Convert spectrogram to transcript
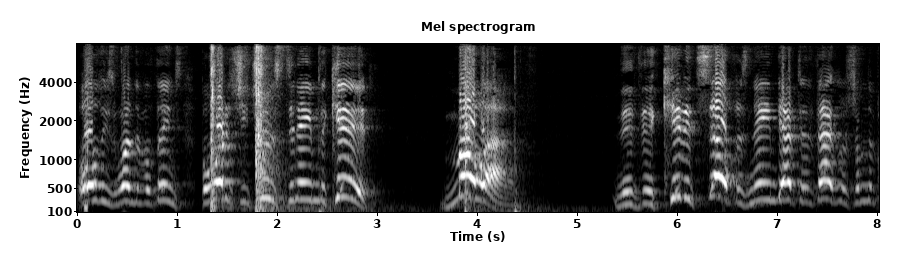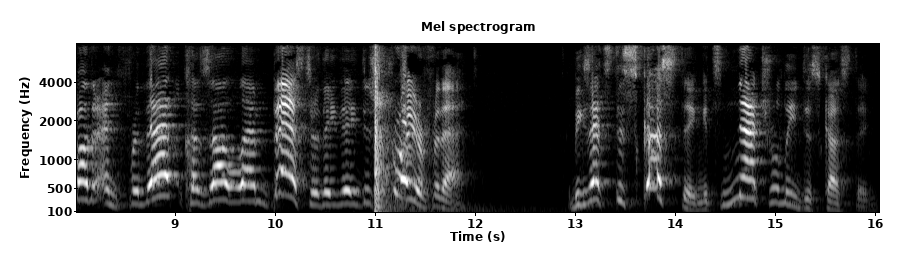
All these wonderful things, but what did she choose to name the kid? Moab. The, the kid itself is named after the fact it was from the father, and for that, Chazal lambast her. They, they destroy her for that. Because that's disgusting. It's naturally disgusting.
